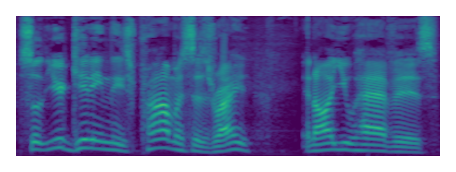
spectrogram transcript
so you're getting these promises, right? And all you have is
